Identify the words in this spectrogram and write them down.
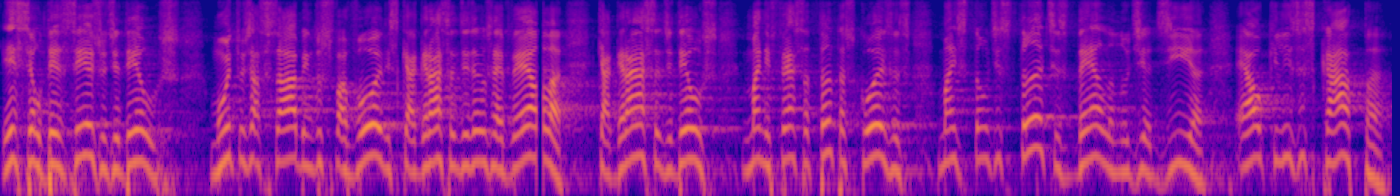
Esse é o desejo de Deus. Muitos já sabem dos favores que a graça de Deus revela, que a graça de Deus manifesta tantas coisas, mas estão distantes dela no dia a dia. É algo que lhes escapa,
